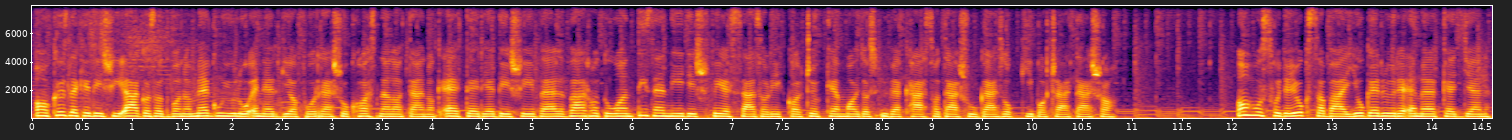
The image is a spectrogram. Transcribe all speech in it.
A közlekedési ágazatban a megújuló energiaforrások használatának elterjedésével várhatóan 14,5%-kal csökken majd az üvegházhatású gázok kibocsátása. Ahhoz, hogy a jogszabály jogerőre emelkedjen,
